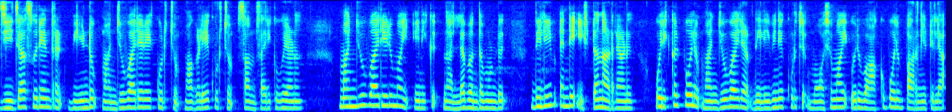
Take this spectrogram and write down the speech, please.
ജീജ സുരേന്ദ്രൻ വീണ്ടും മഞ്ജു വാര്യരെക്കുറിച്ചും മകളെക്കുറിച്ചും സംസാരിക്കുകയാണ്. മഞ്ജു വാര്യരുമായി എനിക്ക് നല്ല ബന്ധമുണ്ട്. ദിലീപ് എന്റെ ഇഷ്ട നടനാണ് ഒരിക്കൽ പോലും മഞ്ജു വാര്യർ ദിലീപിനെക്കുറിച്ച് മോശമായി ഒരു വാക്കുപോലും പറഞ്ഞിട്ടില്ല.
